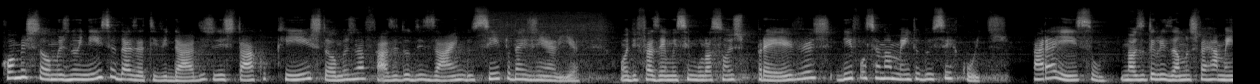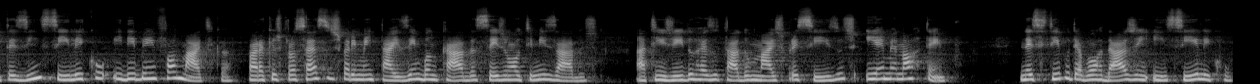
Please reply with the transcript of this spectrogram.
Como estamos no início das atividades, destaco que estamos na fase do design do ciclo da engenharia, onde fazemos simulações prévias de funcionamento dos circuitos. Para isso, nós utilizamos ferramentas in sílico e de bioinformática para que os processos experimentais em bancada sejam otimizados, atingindo resultados mais precisos e em menor tempo. Nesse tipo de abordagem in sílico,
